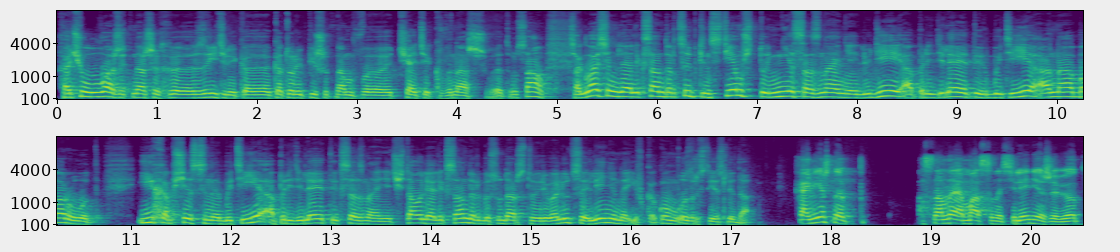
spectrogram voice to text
Хочу уважить наших э, зрителей, которые пишут нам в чатик в наш в этом самом. Согласен ли Александр Цыпкин с тем, что не сознание людей определяет их бытие, а наоборот, их общественное бытие определяет их сознание? Читал ли Александр «Государство и революция» Ленина и в каком возрасте, если да? Конечно, основная масса населения живет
